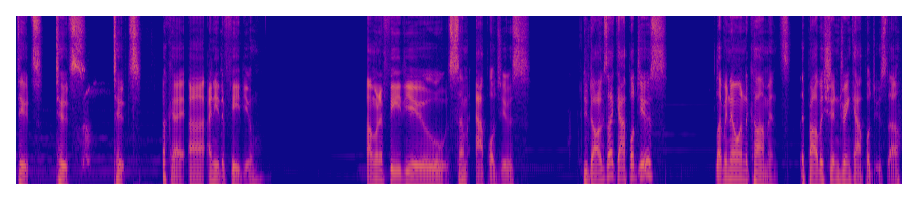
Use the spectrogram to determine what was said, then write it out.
Toots, toots, toots. Okay, uh, I need to feed you. I'm going to feed you some apple juice. Do dogs like apple juice? Let me know in the comments. They probably shouldn't drink apple juice though.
